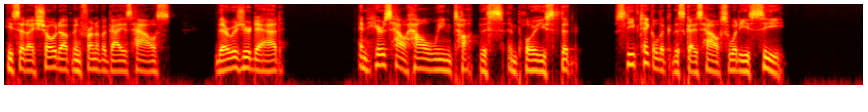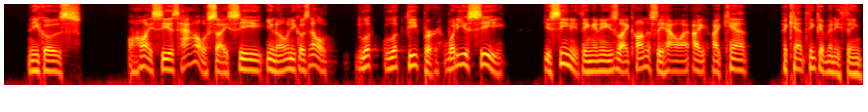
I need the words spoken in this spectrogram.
He said, I showed up in front of a guy's house. There was your dad. And here's how Hal Wing taught this employee. He said, Steve, take a look at this guy's house. What do you see? And he goes, Oh, I see his house. I see, you know, and he goes, No, look, look deeper. What do you see? You see anything? And he's like, honestly, Hal, I, I, I can't, I can't think of anything.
